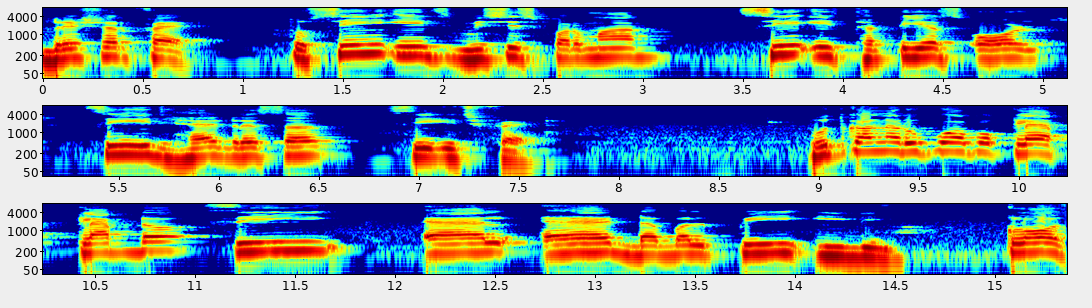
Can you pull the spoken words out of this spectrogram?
dresser fat તો she is Mrs Parmar, she is thirty years old, she is hair dresser she is fat. ભૂતકાળના રૂપો આપો, clap, clapped, C, L, A, double P, E, D. Close,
